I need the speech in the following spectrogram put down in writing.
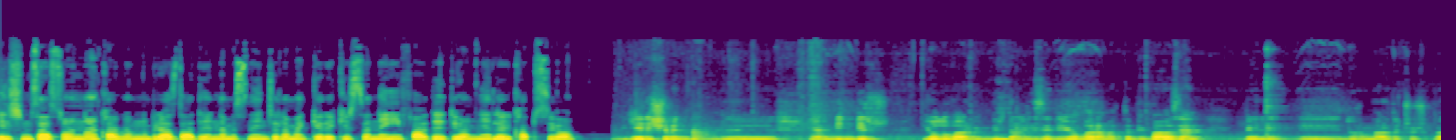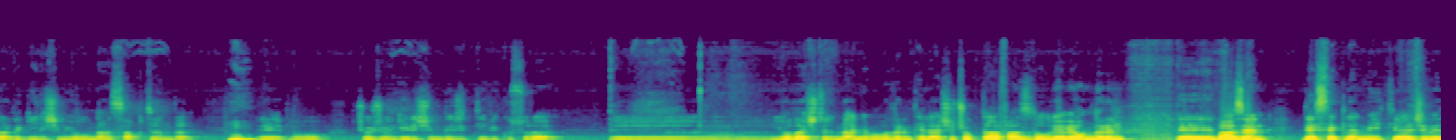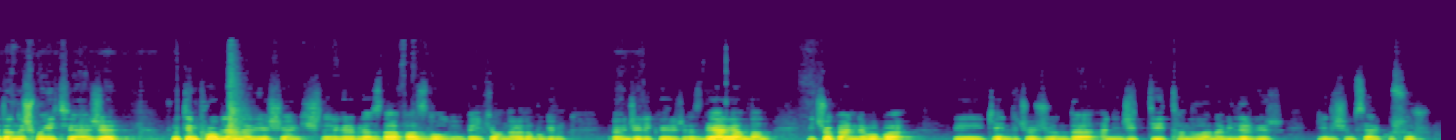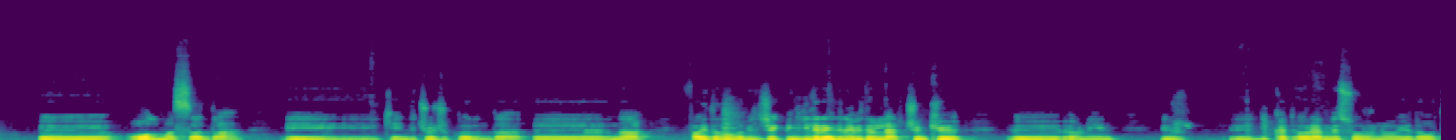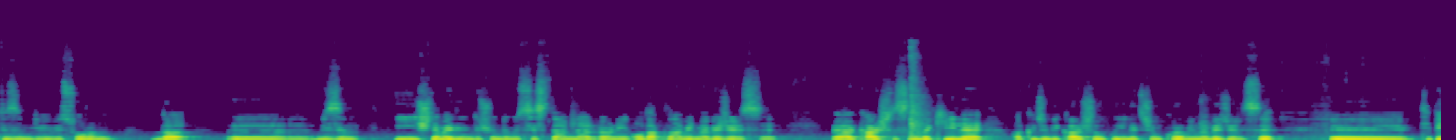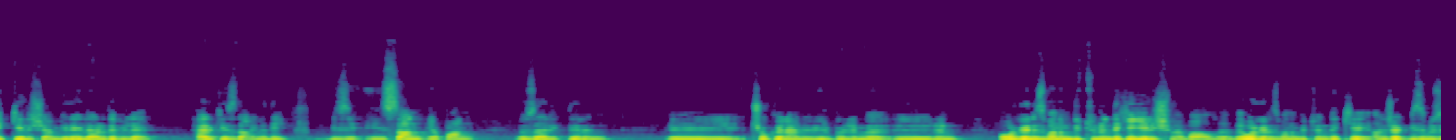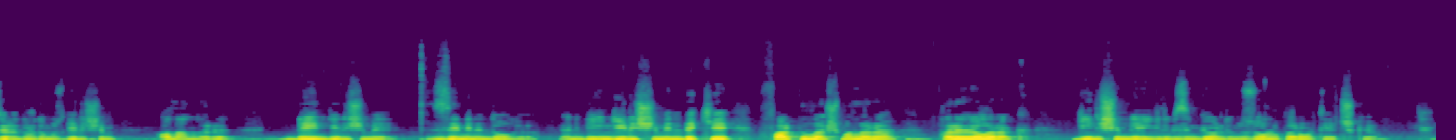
Gelişimsel sorunlar kavramını biraz daha derinlemesine incelemek gerekirse neyi ifade ediyor, neleri kapsıyor? Gelişimin e, yani bin bir yolu var, bin bir tane izlediği yol var ama tabii bazen belli e, durumlarda çocuklarda gelişim yolundan saptığında ve bu çocuğun gelişiminde ciddi bir kusura e, yol açtığında anne babaların telaşı çok daha fazla oluyor ve onların e, bazen desteklenme ihtiyacı ve danışma ihtiyacı rutin problemler yaşayan kişilere göre biraz daha fazla oluyor. Belki onlara da bugün öncelik vereceğiz. Diğer yandan birçok anne baba e, kendi çocuğunda hani ciddi tanılanabilir bir gelişimsel kusur e, olmasa da e, kendi çocuklarında na faydalı olabilecek bilgileri edinebilirler. Çünkü örneğin bir dikkat öğrenme sorunu ya da otizm gibi bir sorun da bizim iyi işlemediğini düşündüğümüz sistemler örneğin odaklanabilme becerisi veya karşısındakiyle akıcı bir karşılıklı iletişim kurabilme becerisi e, tipik gelişen bireylerde bile herkes de aynı değil. Bizi insan yapan özelliklerin e, çok önemli bir bölümünün organizmanın bütünündeki gelişime bağlı ve organizmanın bütünündeki ancak bizim üzerine durduğumuz gelişim alanları beyin gelişimi zemininde oluyor. Yani beyin gelişimindeki farklılaşmalara paralel olarak gelişimle ilgili bizim gördüğümüz zorluklar ortaya çıkıyor.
